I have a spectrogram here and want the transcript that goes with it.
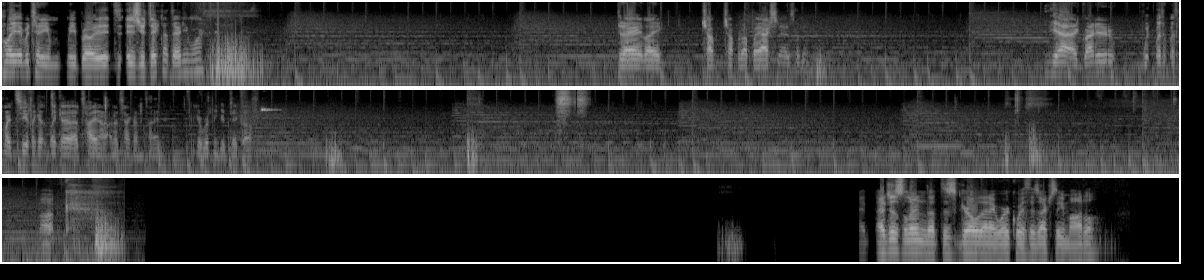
Why are you imitating me, bro? Is, your dick not there anymore? Did I like chop chop it up by accident or something? Yeah, I grinded it with, with, with my teeth like a like a Titan attack on Titan, like a ripping your dick off. Fuck. I, I just learned that this girl that I work with is actually a model.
